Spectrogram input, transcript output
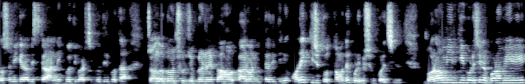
দশমিকের আবিষ্কার আর্নিক গতি বার্ষিক গতির কথা চন্দ্রগ্রহণ, সূর্যগ্রহণের কারণ ইত্যাদি তিনি অনেক কিছু তথ্য আমাদের পরিবেশন করেছিলেন। বরাহমিহির কি করেছিলেন? বরাহমিহির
